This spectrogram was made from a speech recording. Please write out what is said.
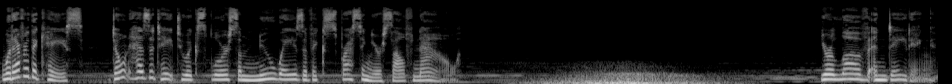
Whatever the case, don't hesitate to explore some new ways of expressing yourself now. Your love and dating.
